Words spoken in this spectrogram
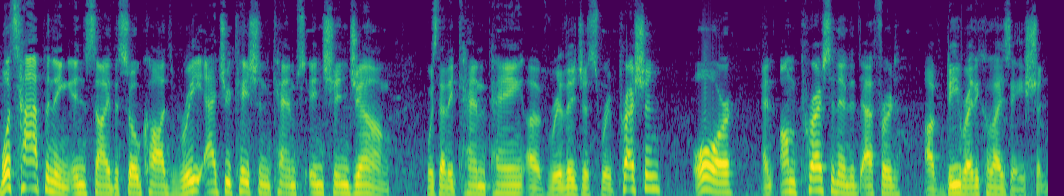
What's happening inside the so called re education camps in Xinjiang? Was that a campaign of religious repression or an unprecedented effort of de radicalization?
